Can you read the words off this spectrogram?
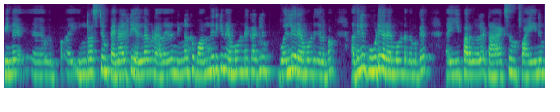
പിന്നെ ഇൻട്രസ്റ്റും പെനാൽറ്റി എല്ലാം കൂടെ അതായത് നിങ്ങൾക്ക് വന്നിരിക്കുന്ന എമൗണ്ടിനെക്കാട്ടിലും വലിയൊരു എമൗണ്ട് ചിലപ്പം അതിലും കൂടിയ ഒരു എമൗണ്ട് നമുക്ക് ഈ പറഞ്ഞ പോലെ ടാക്സും ഫൈനും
